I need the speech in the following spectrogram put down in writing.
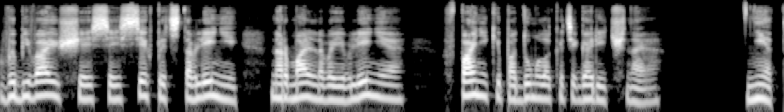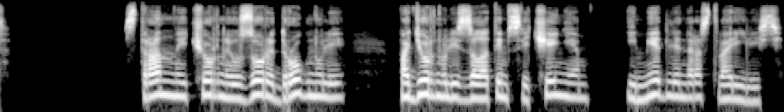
выбивающееся из всех представлений нормального явления, в панике подумала категоричная. Нет. Странные черные узоры дрогнули, подернулись золотым свечением и медленно растворились,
